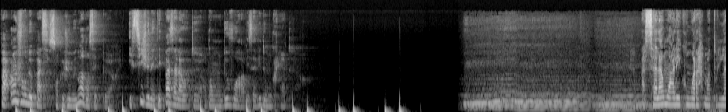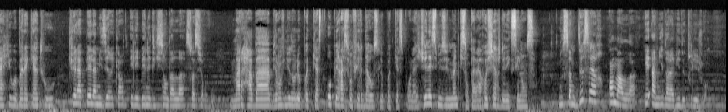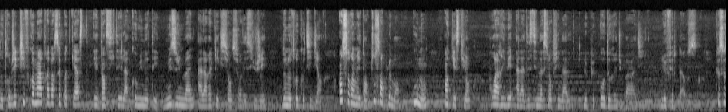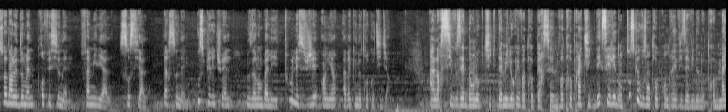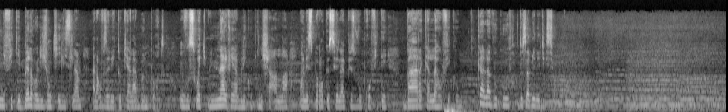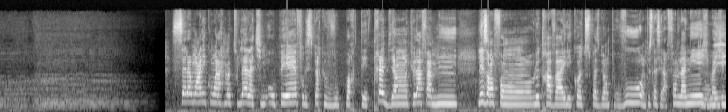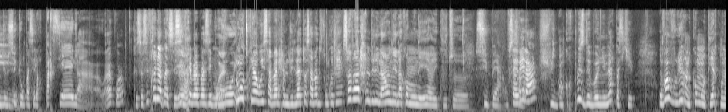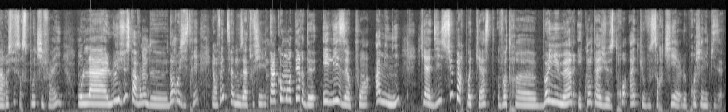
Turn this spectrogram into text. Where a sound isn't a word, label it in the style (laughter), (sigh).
Pas un jour ne passe sans que je me noie dans cette peur. Et si je n'étais pas à la hauteur dans mon devoir vis-à-vis de mon Créateur? Assalamu alaikum wa rahmatullahi wa barakatuh. Que la paix, la miséricorde et les bénédictions d'Allah soient sur vous. Marhaba, bienvenue dans le podcast Opération Firdaus, le podcast pour la jeunesse musulmane qui sont à la recherche de l'excellence. Nous sommes deux sœurs en Allah et amies dans la vie de tous les jours. Notre objectif commun à travers ce podcast est d'inciter la communauté musulmane à la réflexion sur des sujets de notre quotidien, en se remettant tout simplement ou non en question pour arriver à la destination finale, le plus haut degré du paradis, le Firdaus. Que ce soit dans le domaine professionnel, familial, social, personnel ou spirituel, nous allons balayer tous les sujets en lien avec notre quotidien. Alors si vous êtes dans l'optique d'améliorer votre personne, votre pratique, d'exceller dans tout ce que vous entreprendrez vis-à-vis de notre magnifique et belle religion qui est l'islam, alors vous avez toqué à la bonne porte. On vous souhaite une agréable écoute, inshallah, en espérant que cela puisse vous profiter. Barakallahu fikum. Qu'Allah vous couvre de sa bénédiction. Salam alaikum wa rahmatullah, la team OPF. On espère que vous vous portez très bien, que la famille, les enfants, le travail, l'école, tout se passe bien pour vous. En plus, là, c'est la fin de l'année. J'imagine que ceux qui ont passé leur partiel, bah voilà quoi. Que ça s'est très bien passé. C'est hein. très bien passé pour Ouais. vous. Moi, en tout cas, oui, ça va, alhamdulillah. Toi, ça va de ton côté? Ça va, alhamdulillah, on est là comme on est. hein, écoute, euh, Super. Vous savez, là, je suis encore plus de bonne humeur parce que on va vous lire un commentaire qu'on a reçu sur Spotify. On l'a lu juste avant de- d'enregistrer et en fait, ça nous a touché. C'est un commentaire de elise.amini qui a dit Super podcast, votre euh, bonne humeur est contagieuse. Trop hâte que vous sortiez le prochain épisode.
